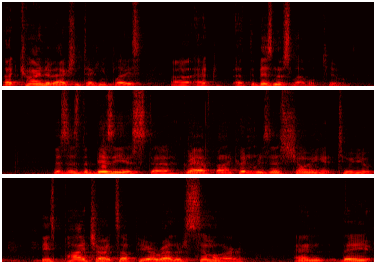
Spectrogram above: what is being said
that kind of action taking place uh, at, at the business level, too. This is the busiest uh, graph, but I couldn't resist showing it to you. These pie charts up here are rather similar. And they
